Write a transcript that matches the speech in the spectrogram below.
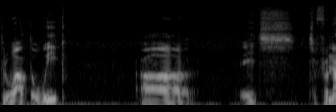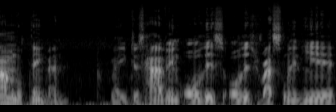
throughout the week. Uh, it's it's a phenomenal thing, man. Like just having all this all this wrestling here,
